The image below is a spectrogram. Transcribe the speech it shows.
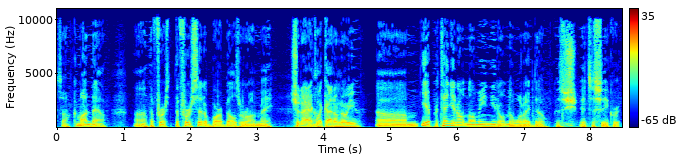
So come on down. Uh, the first the first set of barbells are on me. Should I act uh, like I don't know you? Um, yeah, pretend you don't know me and you don't know what I do because it's a secret.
